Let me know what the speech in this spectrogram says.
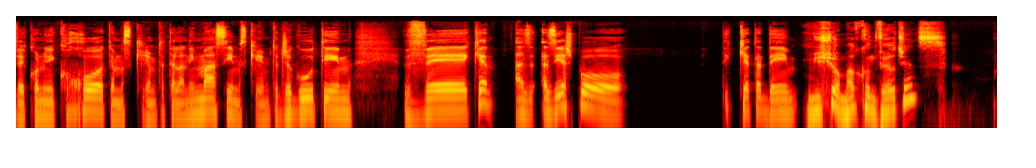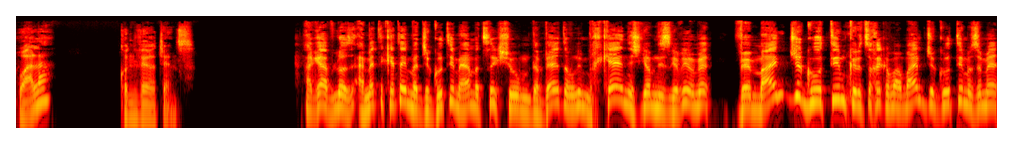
וכל מיני כוחות הם מזכירים את התלנימאסים מזכירים את הג'גותים וכן אז אז יש פה קטע די מישהו אמר קונברג'נס וואלה קונברג'נס. אגב לא האמת הקטע עם הג'גותים היה מצחיק שהוא מדבר אתם אומרים כן יש גם נשגבים אומר ומה עם ג'גותים כאילו צוחק אמר מה עם ג'גותים אז הוא אומר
